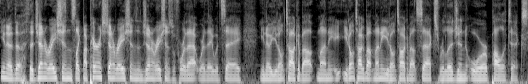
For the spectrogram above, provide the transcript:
you know the the generations like my parents generations and generations before that where they would say you know you don't talk about money you don't talk about money you don't talk about sex religion or politics.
